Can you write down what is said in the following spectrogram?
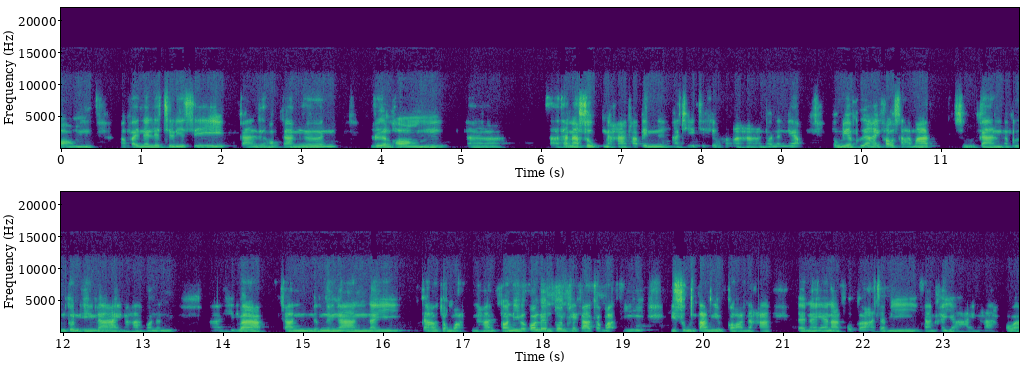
ของ financial literacy การเรื่องของการเงิน เรื่องของสาธารณสุขนะคะ ถ้าเป็นอาชีพที่เกี่ยวกับอาหาร เพราะนั้นเนี่ยตรงนี้เพื่อให้เขาสามารถ สู่การพึ่งตนเองได้นะคะ เพราะนั้นคิดว่าการดำเนินงานในเก้าจังหวัดนะคะ ตอนนี้ก็เริ่มต้นแค่เก้าจังหวัดที่ที่ศูนย์ตั้งอยู่ก่อนนะคะ แต่ในอนาคตก็อาจจะมีการขยายนะคะ เพราะว่า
